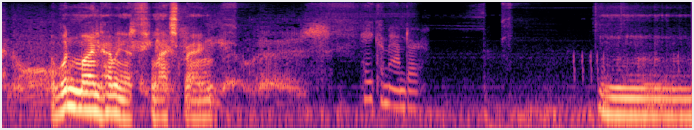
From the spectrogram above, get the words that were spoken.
and all I wouldn't mind having a flashbang. Commander. Hmm.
